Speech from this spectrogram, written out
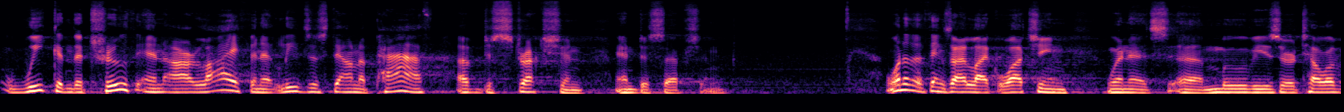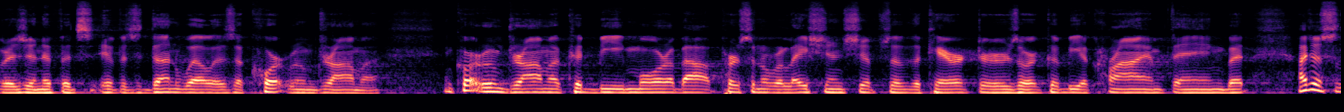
weaken the truth in our life, and it leads us down a path of destruction and deception. One of the things I like watching when it's uh, movies or television, if it's, if it's done well, is a courtroom drama. And courtroom drama could be more about personal relationships of the characters, or it could be a crime thing. But I just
